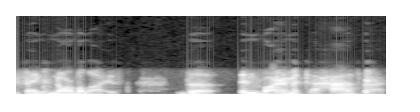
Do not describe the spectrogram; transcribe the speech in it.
to be normalized the environment to have that.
